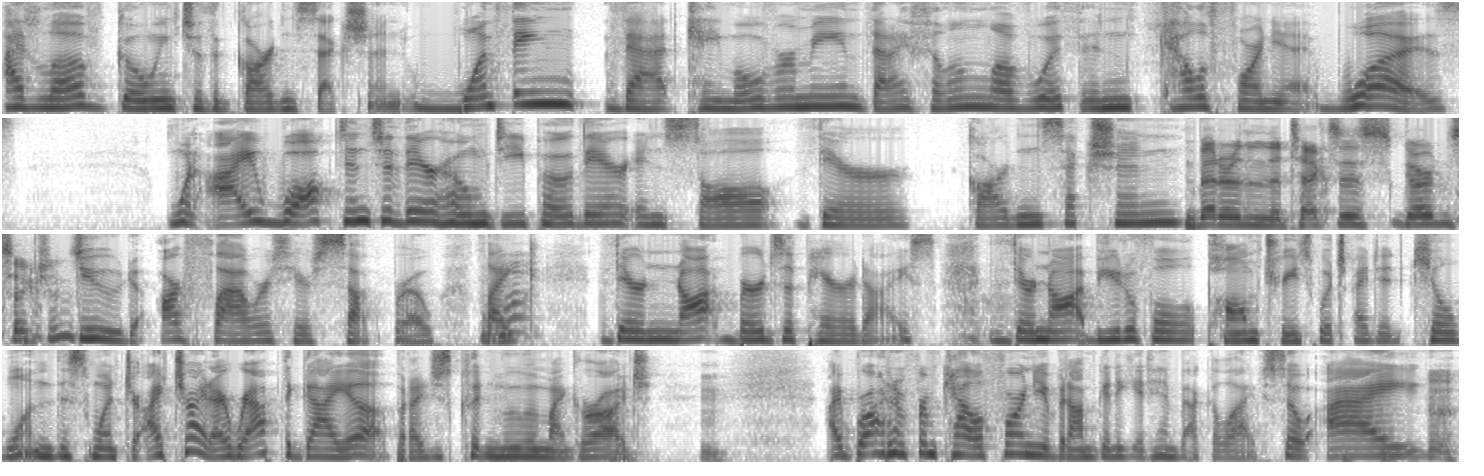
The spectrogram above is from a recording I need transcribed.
I love going to the garden section. One thing that came over me that I fell in love with in California was when I walked into their Home Depot there and saw their garden section. Better than the Texas garden sections? Dude, our flowers here suck, bro. Like, they're not birds of paradise. They're not beautiful palm trees, which I did kill one this winter. I tried. I wrapped the guy up, but I just couldn't move in my garage. I brought him from California, but I'm going to get him back alive. So I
